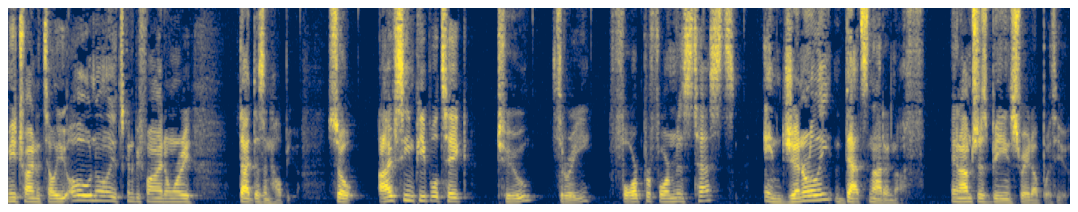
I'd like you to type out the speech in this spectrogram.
Me trying to tell you, oh, no, it's going to be fine, don't worry, that doesn't help you. So I've seen people take two, three, four performance tests and generally, that's not enough. And I'm just being straight up with you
